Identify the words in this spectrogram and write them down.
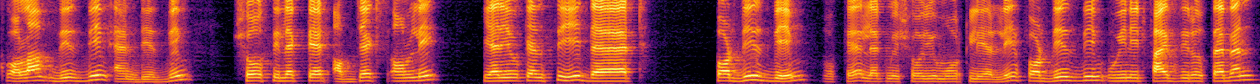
column this beam and this beam. Show selected objects only. Here you can see that for this beam okay let me show you more clearly. For this beam we need 507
